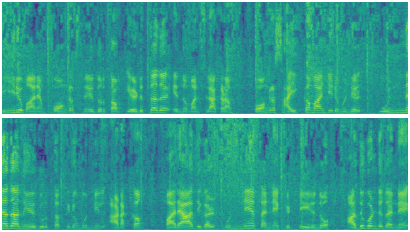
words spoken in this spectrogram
തീരുമാനം കോൺഗ്രസ് നേതൃത്വം എടുത്തത് എന്ന് മനസ്സിലാക്കണം. കോൺഗ്രസ് ഹൈക്കമാൻഡിന് മുന്നിൽ ഉന്നത നേതൃത്വത്തിന് മുന്നിൽ അടക്കം പരാതികൾ മുന്നേ തന്നെ കിട്ടിയിരുന്നു. അതുകൊണ്ട് തന്നെ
